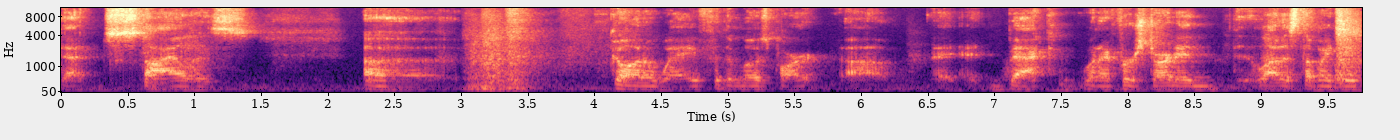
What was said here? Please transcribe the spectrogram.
that style has uh, gone away for the most part. Um, back when I first started, a lot of stuff I did,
